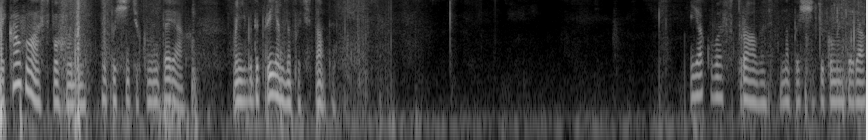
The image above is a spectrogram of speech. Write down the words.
Яка у вас погода? Напишіть у коментарях. Мені буде приємно почитати. Як у вас справи? Напишіть у коментарях.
